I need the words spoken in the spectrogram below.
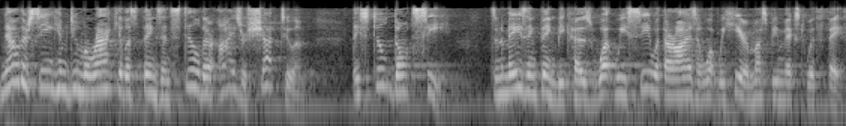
Now they're seeing him do miraculous things, and still their eyes are shut to him. They still don't see. It's an amazing thing because what we see with our eyes and what we hear must be mixed with faith.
